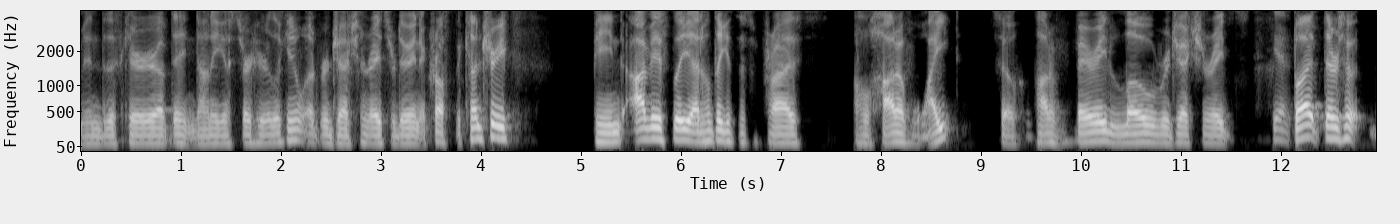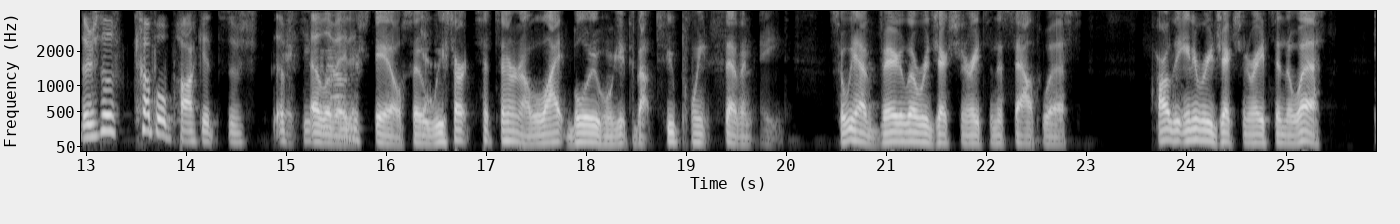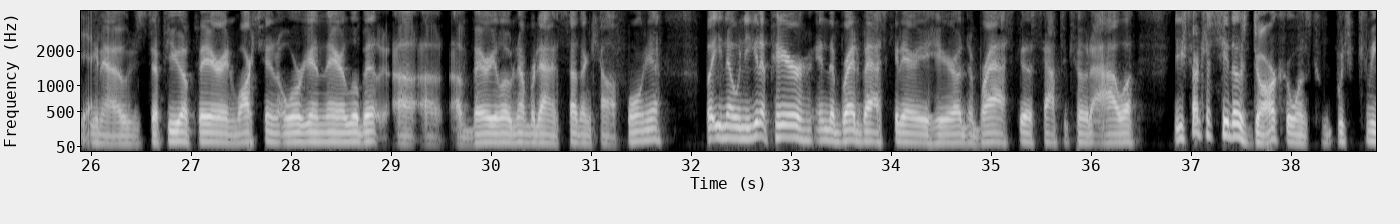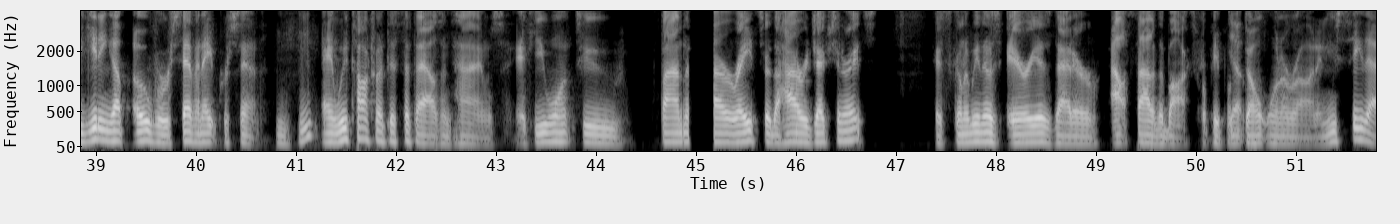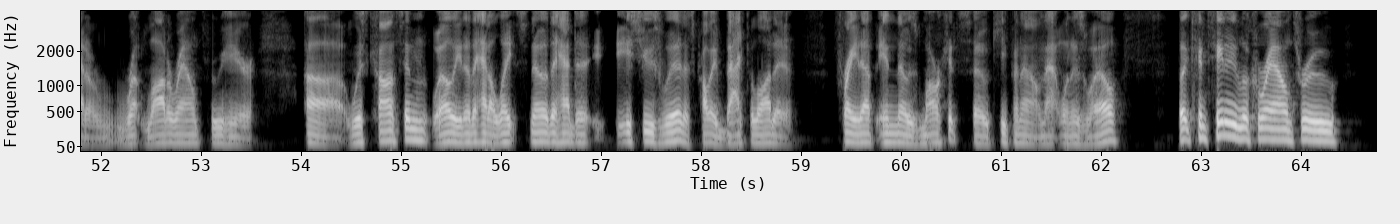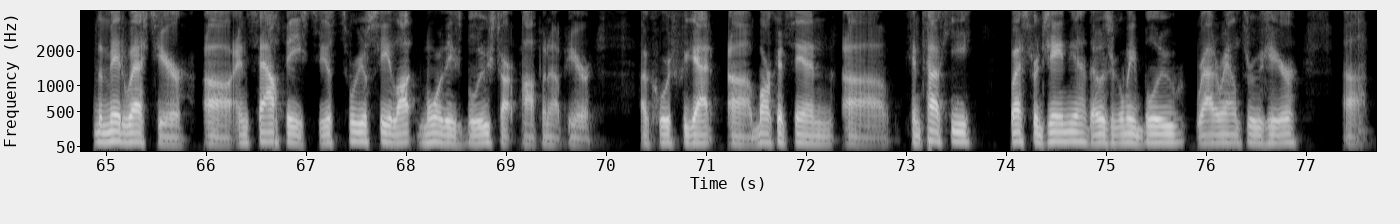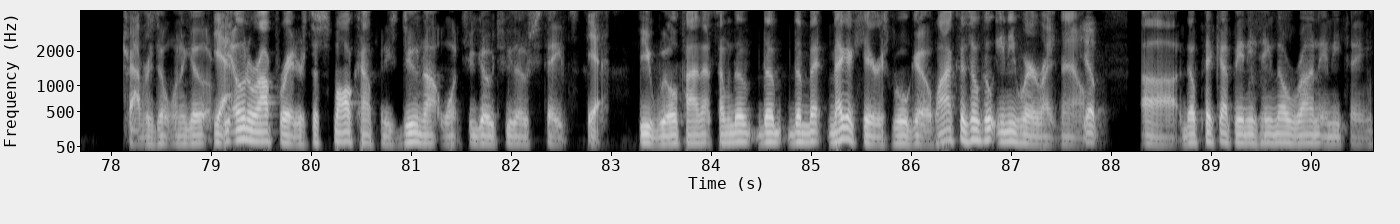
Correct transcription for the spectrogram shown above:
Welcome into this carrier update. And Donny, going to start here looking at what rejection rates are doing across the country. I mean, obviously, I don't think it's a surprise. A lot of white, so a lot of very low rejection rates. Yeah. But there's a there's a couple pockets of, of Yeah, elevated. scale. So Yeah. we start to turn a light blue when we get to about 2.78. So we have very low rejection rates in the Southwest. Hardly any rejection rates in the West. Yeah. You know, just a few up there in Washington, Oregon, there a little bit, uh, a, a very low number down in Southern California. But you know, when you get up here in the breadbasket area here, Nebraska, South Dakota, Iowa, you start to see those darker ones, which can be getting up over seven, eight percent. hmm And we've talked about this a thousand times. If you want to find the higher rates or the higher rejection rates, it's going to be in those areas that are outside of the box where people Yep. don't want to run. And you see that a r- lot around through here. Uh, Wisconsin, well, you know, they had a late snow they had to, issues with. It's probably backed a lot of freight up in those markets. So keep an eye on that one as well. But continue to look around through the Midwest here uh, and Southeast. This where you'll see a lot more of these blues start popping up here. Of course, we got uh, markets in uh, Kentucky, West Virginia. Those are going to be blue right around through here. Uh, travelers don't want to go. Yeah. The owner operators, the small companies, do not want to go to those states. Yeah. You will find that some of the the, the mega carriers will go. Why? Because they'll go anywhere right now. Yep. Uh, they'll pick up anything. They'll run anything.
